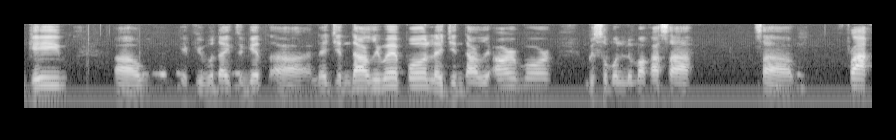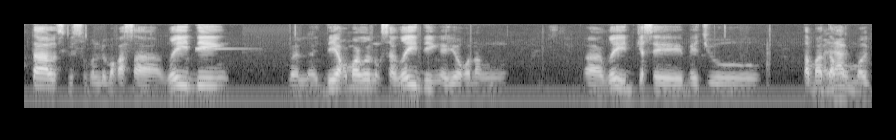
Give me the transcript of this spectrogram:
game. Uh, if you would like to get a legendary weapon, legendary armor, gusto mo lumakas sa sa fractals, gusto mo lumakas sa raiding. Well, hindi ako marunong sa raiding, ayoko ng ah, raid kasi medyo tamad Malag. ako mag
